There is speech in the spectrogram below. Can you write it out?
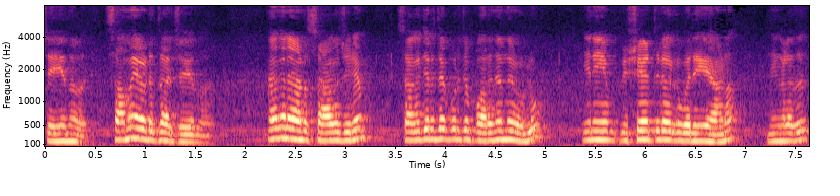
ചെയ്യുന്നത്. സമയമെടുത്താണ് ചെയ്യുന്നത്. അങ്ങനെയാണ് സാഹചര്യം. സാഹചര്യത്തെക്കുറിച്ച് പറഞ്ഞതേ ഉള്ളൂ. ഇനിയും വിഷയത്തിലേക്ക് വരികയാണ്. നിങ്ങളത്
